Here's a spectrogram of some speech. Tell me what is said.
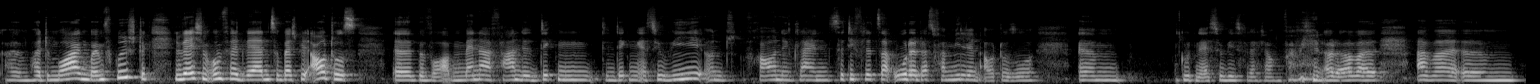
äh, heute Morgen beim Frühstück, in welchem Umfeld werden zum Beispiel Autos äh, beworben? Männer fahren den dicken, den dicken SUV und Frauen den kleinen Cityflitzer oder das Familienauto so. Ähm, Gut, ein SUV ist vielleicht auch ein Familienauto, aber, aber ähm,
